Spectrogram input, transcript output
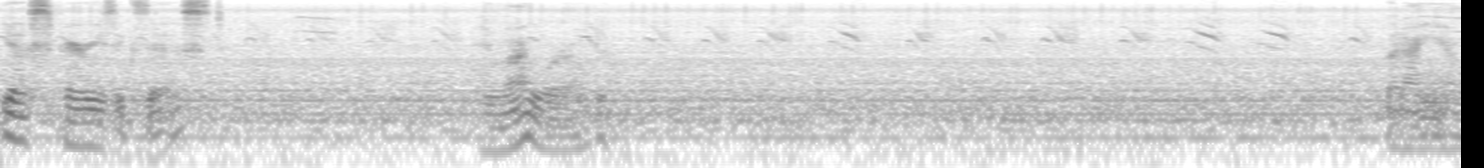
Yes, fairies exist my world. But I am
